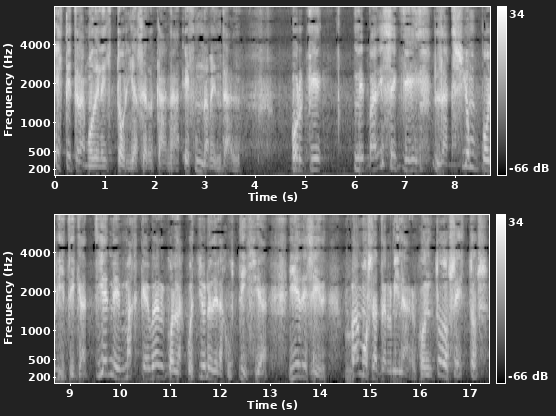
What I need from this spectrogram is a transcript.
este tramo de la historia cercana es fundamental, porque me parece que la acción política tiene más que ver con las cuestiones de la justicia, y es decir, vamos a terminar con todos estos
